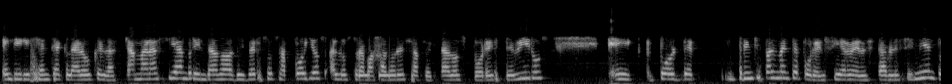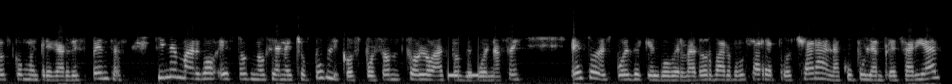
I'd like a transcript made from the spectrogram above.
El dirigente aclaró que las cámaras sí han brindado a diversos apoyos a los trabajadores afectados por este virus, eh, por de, principalmente por el cierre de establecimientos, como entregar despensas. Sin embargo, estos no se han hecho públicos, pues son solo actos de buena fe. Esto después de que el gobernador Barbosa reprochara a la cúpula empresarial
